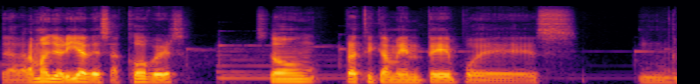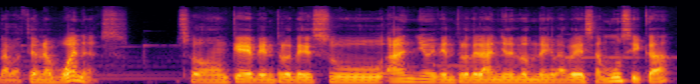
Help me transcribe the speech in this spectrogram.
La gran mayoría de esas covers son prácticamente, pues, grabaciones buenas. Son que dentro de su año y dentro del año en donde grabé esa música,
